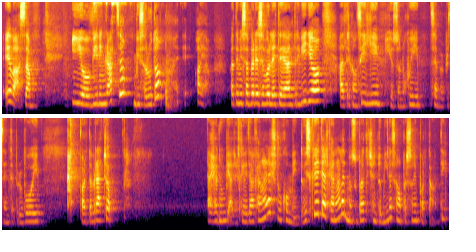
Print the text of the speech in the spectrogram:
E basta. Io vi ringrazio, vi saluto. E, oh Fatemi sapere se volete altri video, altri consigli, io sono qui, sempre presente per voi. Forte abbraccio, lasciate un piace, iscrivetevi al canale, lasciate un commento, iscrivetevi al canale, abbiamo superato i 100.000, siamo persone importanti.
